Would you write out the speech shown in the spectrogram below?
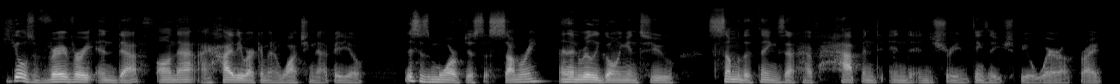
he goes very, very in depth on that. I highly recommend watching that video. This is more of just a summary and then really going into some of the things that have happened in the industry and things that you should be aware of, right?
